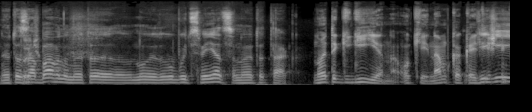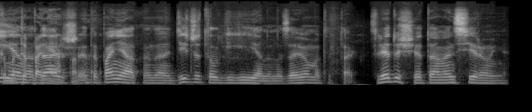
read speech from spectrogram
Ну, это точку. забавно, но это, ну, это вы будете смеяться, но это так. Но это гигиена, окей, нам как айтишникам Гигиена это понятно. дальше, это понятно, да. Digital гигиена, назовем это так. Следующее это анонсирование.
